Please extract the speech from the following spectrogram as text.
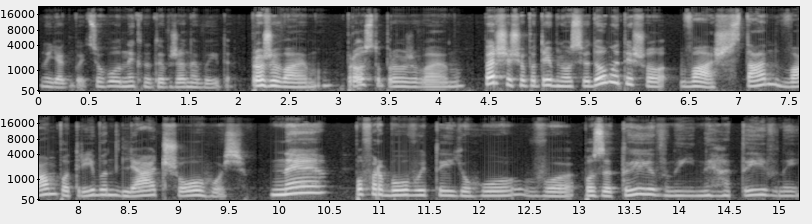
Ну, якби цього уникнути вже не вийде. Проживаємо, просто проживаємо. Перше, що потрібно усвідомити, що ваш стан вам потрібен для чогось. Не пофарбовуйте його в позитивний, негативний.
